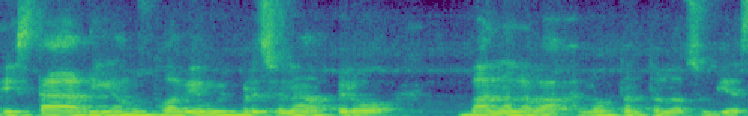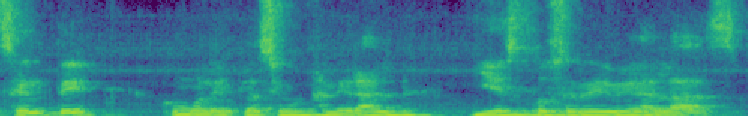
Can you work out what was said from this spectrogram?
está, digamos, todavía muy presionada, pero van a la baja, ¿no? Tanto la subyacente como la inflación general. Y esto se debe a las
